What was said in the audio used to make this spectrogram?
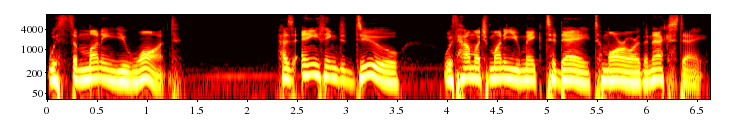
with the money you want, has anything to do with how much money you make today, tomorrow, or the next day.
